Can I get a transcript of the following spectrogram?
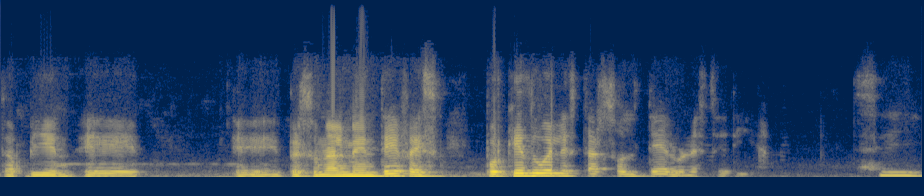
también eh, eh, personalmente, es, ¿por qué duele estar soltero en este día? Sí.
